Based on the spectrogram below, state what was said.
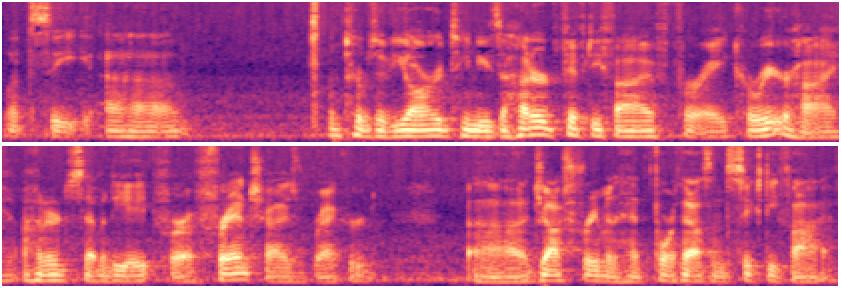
let's see, uh, in terms of yards, he needs 155 for a career high, 178 for a franchise record. Uh, Josh Freeman had 4,065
